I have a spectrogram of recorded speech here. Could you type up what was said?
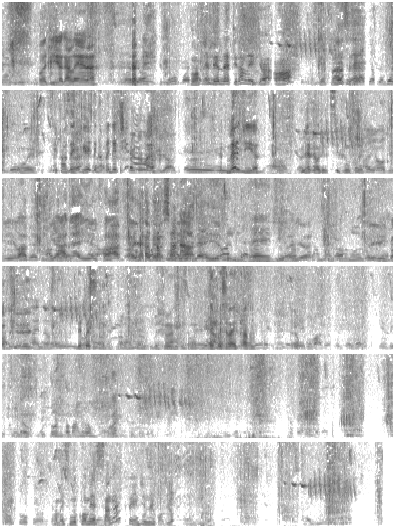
é. Bom dia, galera. Vamos aprendendo, né? Tirar leite, ó. ó. Que é fácil, é? Aqui aprendeu o quê? Ué, sem fazer queijo, tem que aprender a tirar, ué. É primeiro dia. Primeiro não, gente, segundo, né? Aí eu vi ele lá, velho. O viado é ele, sabe? Aí, O viado é ele. É dia. aí, ó. Aí, encosta direito. Ai, não. Depois... Depois você vai e fala. Ah, mas se não começar, não aprende, né? Bom dia.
